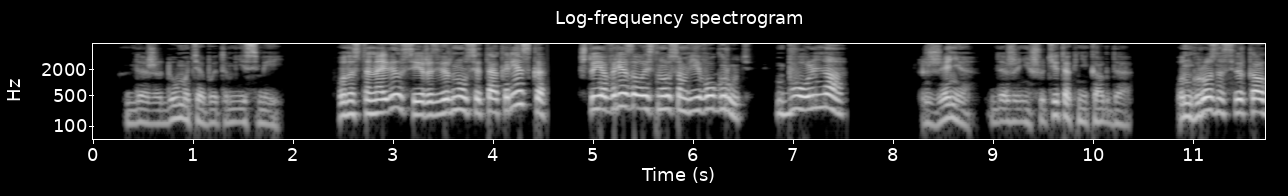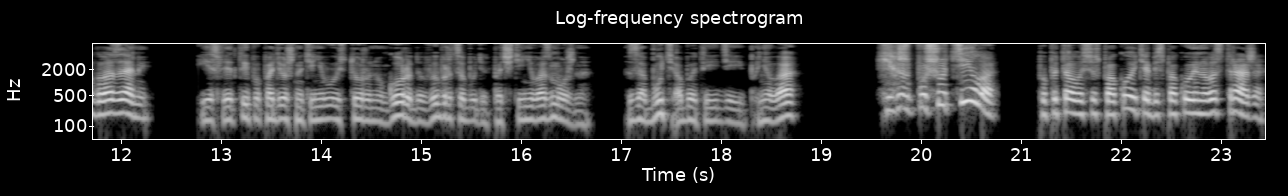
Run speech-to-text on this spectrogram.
— Даже думать об этом не смей. Он остановился и развернулся так резко, что я врезалась носом в его грудь. Больно. Женя, даже не шути так никогда. Он грозно сверкал глазами. Если ты попадешь на теневую сторону города, выбраться будет почти невозможно. Забудь об этой идее, поняла? Я же пошутила, попыталась успокоить обеспокоенного стража.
